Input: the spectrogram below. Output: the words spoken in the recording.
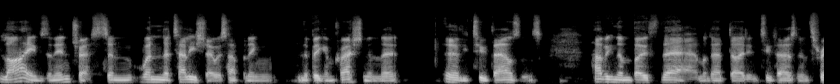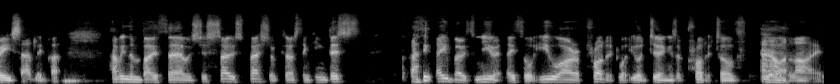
lives and interests. And when the telly show was happening, the big impression in the early 2000s, having them both there, my dad died in 2003, sadly, but mm. having them both there was just so special because I was thinking this, I think they both knew it. They thought you are a product, what you're doing is a product of yeah. our life.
